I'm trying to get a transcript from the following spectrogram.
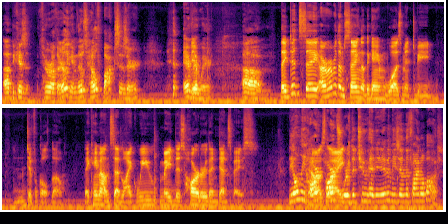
Uh, because throughout the early game, those health boxes are everywhere. Um, they did say. I remember them saying that the game was meant to be difficult though. They came out and said like we made this harder than Dead Space. the only hard parts like- were the two-headed enemies and the final boss.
